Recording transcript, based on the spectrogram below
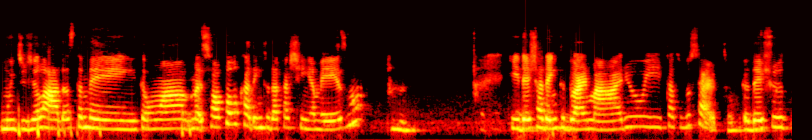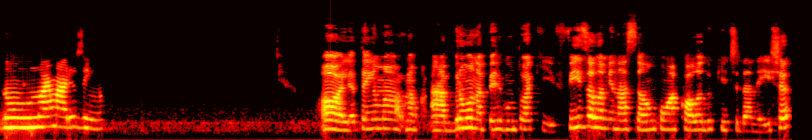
muito geladas também. Então, a... mas só colocar dentro da caixinha mesmo. E deixar dentro do armário e tá tudo certo. Eu deixo no, no armáriozinho. Olha, tem uma, uma, A Bruna perguntou aqui. Fiz a laminação com a cola do kit da Neisha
